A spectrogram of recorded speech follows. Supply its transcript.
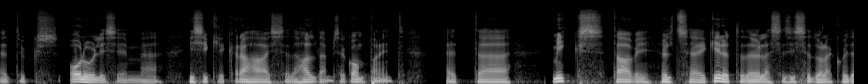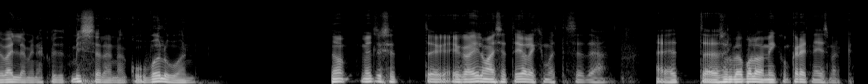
et üks olulisim äh, isiklike rahaasjade haldamise komponent et äh, miks, Taavi, üldse kirjutada üles sissetulekuid ja väljaminekuid, et mis selle nagu võlu on? no ma ütleks, et ega ilmaasjata ei olegi mõtet seda teha. et äh, sul peab olema mingi konkreetne eesmärk.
